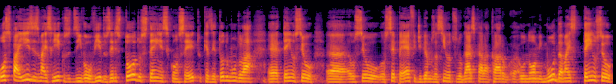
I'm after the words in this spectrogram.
Os países mais ricos e desenvolvidos, eles todos têm esse conceito, quer dizer, todo mundo lá é, tem o seu, uh, o seu CPF, digamos assim, em outros lugares, claro o nome muda, mas tem o seu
